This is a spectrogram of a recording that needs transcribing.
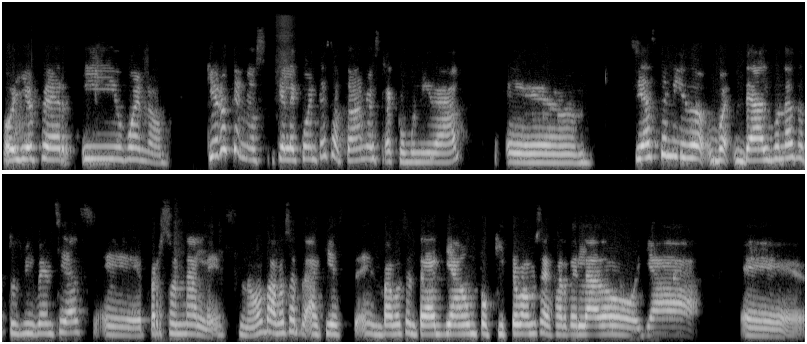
Oye, Fer, y bueno, quiero que, nos, que le cuentes a toda nuestra comunidad eh, si has tenido de algunas de tus vivencias eh, personales, ¿no? Vamos a, aquí este, vamos a entrar ya un poquito, vamos a dejar de lado ya eh,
